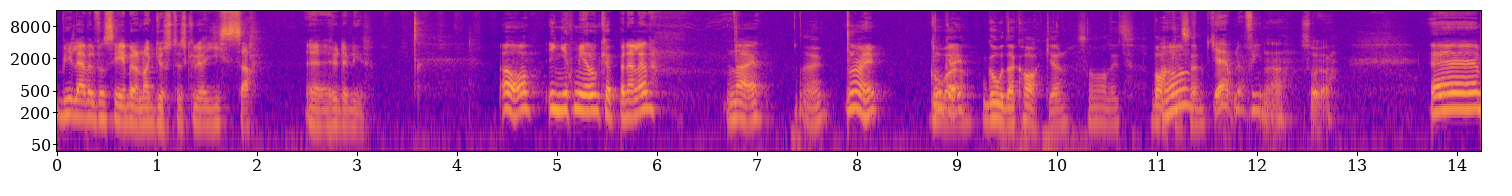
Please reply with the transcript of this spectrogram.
vi lär väl få se i början av augusti skulle jag gissa eh, hur det blir. Ja, inget mer om kuppen eller? Nej. Nej. Nej. Goda, Okej. goda kakor som vanligt. Bakelser. Ja, jävla fina så ja. Eh,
